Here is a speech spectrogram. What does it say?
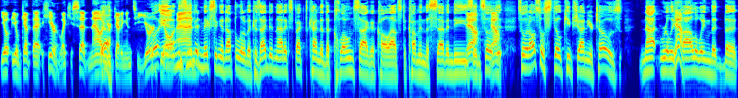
you'll you'll get that here like you said now Yeah. you're getting into your Well, deal and and even mixing it up a little bit because I did not expect kind of the Clone Saga call outs to come in the 70s. Yeah, and so, yeah. it, so it also still keeps you on your toes, not really Yeah. following the, the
